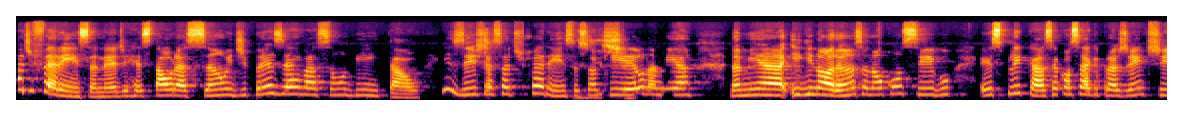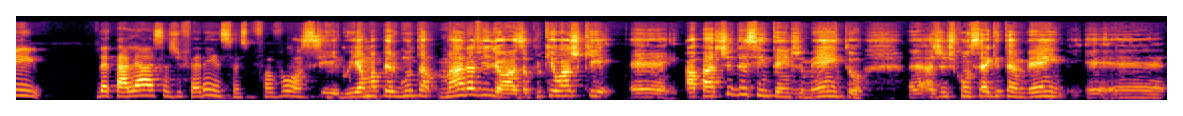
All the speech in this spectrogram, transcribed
A diferença né, de restauração e de preservação ambiental. Existe essa diferença, Existe. só que eu, na minha, na minha ignorância, não consigo explicar. Você consegue para a gente detalhar essas diferenças, por favor? Consigo. E é uma pergunta maravilhosa, porque eu acho que é, a partir desse entendimento é, a gente consegue também é, é,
